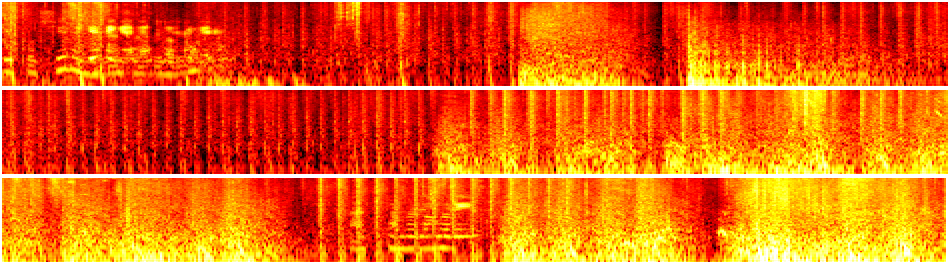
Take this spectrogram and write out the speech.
People shooting Shooting at at us us over over here. here. That's somebody. Somebody. Whoa. Oh, no, you got Ooh, it. ooh, second. On me. On me. Oh, Oh,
